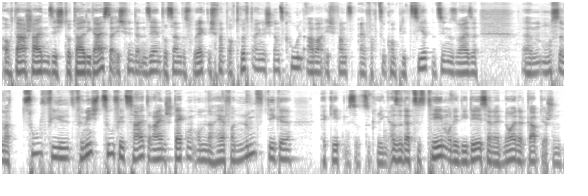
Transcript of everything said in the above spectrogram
Auch da scheiden sich total die Geister. Ich finde ein sehr interessantes Projekt. Ich fand auch Drift eigentlich ganz cool, aber ich fand es einfach zu kompliziert, beziehungsweise ähm, musste mal zu viel, für mich zu viel Zeit reinstecken, um nachher vernünftige Ergebnisse zu kriegen. Also das System oder die Idee ist ja nicht neu, das gab es ja schon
